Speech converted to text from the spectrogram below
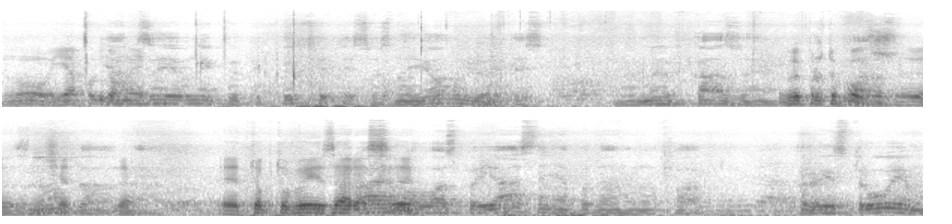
Ну я Як заявник ви підписуєтесь, ознайомлюєтесь, ми вказуємо. Ви протокол ваш- заз- зазначаєте? Ну, да, Да. да. Е, Тобто ви зараз. У е, вас пояснення по даному факту, реєструємо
